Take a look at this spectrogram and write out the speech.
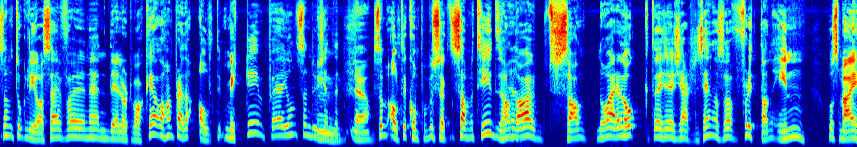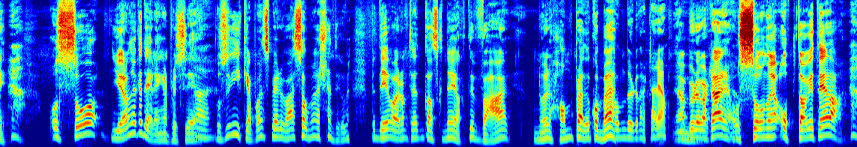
som tok livet av seg for en- en del år tilbake. Og han pleide alltid Mirti, eh, Jon, som du kjente, ja. som alltid kom på besøk til samme tid. Han da sa han nå er det nok til kjæresten sin, og så flytta han inn hos meg. Og så gjør han jo ikke det lenger, plutselig. Nei. Og så gikk jeg på en smell hver sommer. Jeg skjønte ikke Men det var omtrent ganske nøyaktig hver når han pleide å komme. Han burde vært der, ja. Jeg burde vært der. Og så når jeg oppdaget det, da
